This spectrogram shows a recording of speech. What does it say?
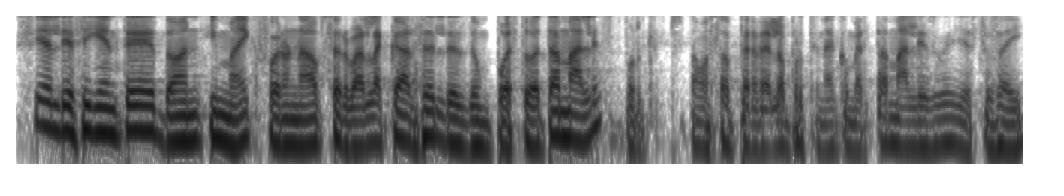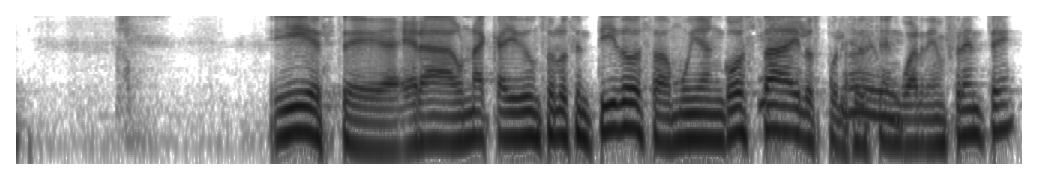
Sí, al día siguiente, Don y Mike fueron a observar la cárcel desde un puesto de tamales, porque pues, vamos a perder la oportunidad de comer tamales, güey, ya estás ahí. Y este era una calle de un solo sentido, estaba muy angosta y los policías hacían guardia enfrente.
